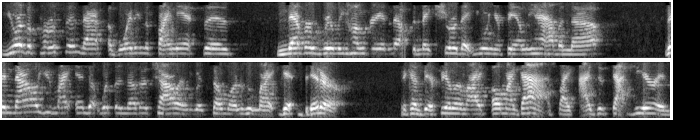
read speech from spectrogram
you're the person that's avoiding the finances, never really hungry enough to make sure that you and your family have enough, then now you might end up with another challenge with someone who might get bitter because they're feeling like, oh my gosh, like I just got here and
